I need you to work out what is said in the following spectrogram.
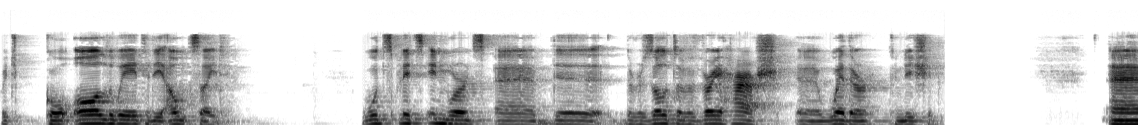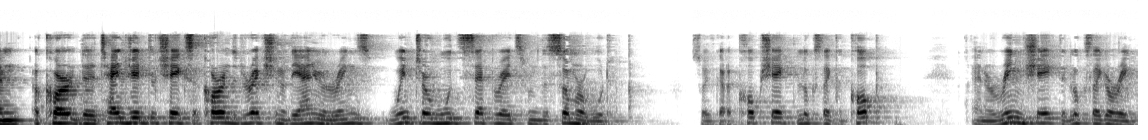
which go all the way to the outside. Wood splits inwards, uh, the, the result of a very harsh uh, weather condition. Um, occur, the tangential shakes occur in the direction of the annual rings. Winter wood separates from the summer wood. So you've got a cup shake that looks like a cup, and a ring shake that looks like a ring.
